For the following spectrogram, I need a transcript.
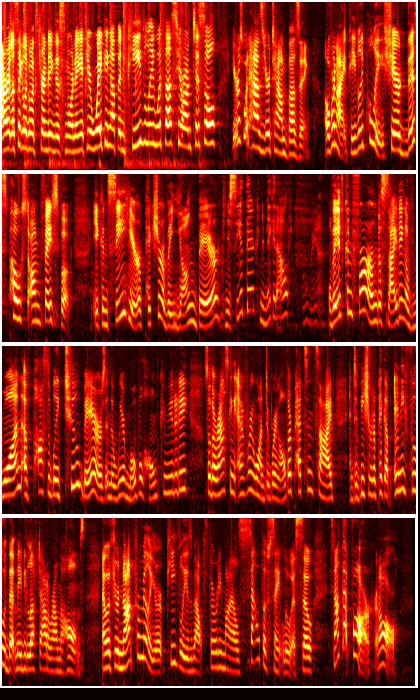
All right, let's take a look at what's trending this morning. If you're waking up in Pevely with us here on TISL, here's what has your town buzzing. Overnight, Pevely police shared this post on Facebook. You can see here a picture of a young bear. Can you see it there? Can you make it out? Oh, man. Well, they've confirmed a sighting of one of possibly two bears in the Weir mobile home community. So they're asking everyone to bring all their pets inside and to be sure to pick up any food that may be left out around the homes. Now, if you're not familiar, Pevely is about 30 miles south of St. Louis, so it's not that far at all.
